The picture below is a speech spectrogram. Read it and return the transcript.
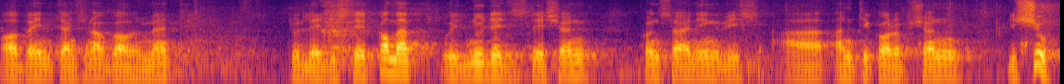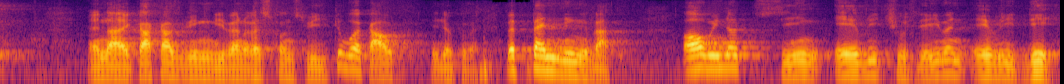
of the intention of government to legislate, come up with new legislation concerning this uh, anti-corruption issue. And ICAC has been given responsibility to work out the document. But pending that, are we not seeing every Tuesday, even every day,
